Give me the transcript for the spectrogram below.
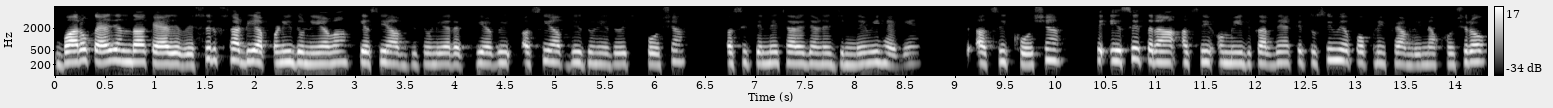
ਬਾਹਰੋਂ ਕਹਿ ਜਾਂਦਾ, ਕਹਿ ਜਾਵੇ ਸਿਰਫ ਸਾਡੀ ਆਪਣੀ ਦੁਨੀਆ ਵਾ ਕਿ ਅਸੀਂ ਆਪਦੀ ਦੁਨੀਆ ਰੱਖੀ ਆ, ਵੀ ਅਸੀਂ ਆਪਦੀ ਦੁਨੀਆ ਦੇ ਵਿੱਚ ਖੁਸ਼ ਹਾਂ ਅਸੀਂ ਤਿੰਨੇ ਚਾਰੇ ਜਣੇ ਜਿੰਨੇ ਵੀ ਹੈਗੇ ਆ, ਅਸੀਂ ਖੁਸ਼ ਹਾਂ ਤੇ ਇਸੇ ਤਰ੍ਹਾਂ ਅਸੀਂ ਉਮੀਦ ਕਰਦੇ ਹਾਂ ਕਿ ਤੁਸੀਂ ਵੀ ਆਪੋ ਆਪਣੀ ਫੈਮਿਲੀ ਨਾਲ ਖੁਸ਼ ਰਹੋ।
